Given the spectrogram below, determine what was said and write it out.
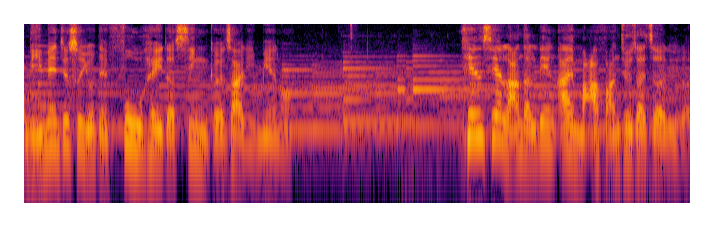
里面就是有点腹黑的性格在里面哦。天蝎男的恋爱麻烦就在这里了。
